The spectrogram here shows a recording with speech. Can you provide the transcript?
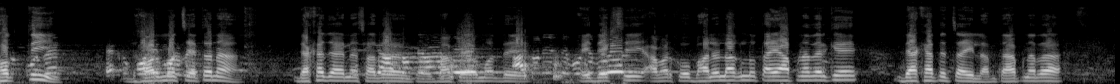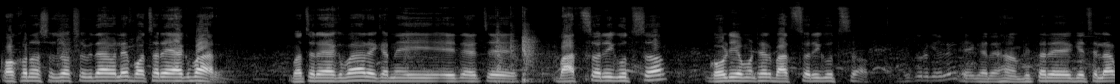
ভক্তি ধর্ম চেতনা দেখা যায় না সাধারণত বাঁকুড়ার মধ্যে। এই দেখছি আমার খুব ভালো লাগল তাই আপনাদেরকে দেখাতে চাইলাম। তা আপনারা কখনো সুযোগ সুবিধা হলে বছরে একবার বছরে একবার এখানে এই এটা হচ্ছে বাৎসরিক উৎসব গৌড়িয়া মঠের বাৎসরিক উৎসব। এখানে হ্যাঁ ভিতরে গেছিলাম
